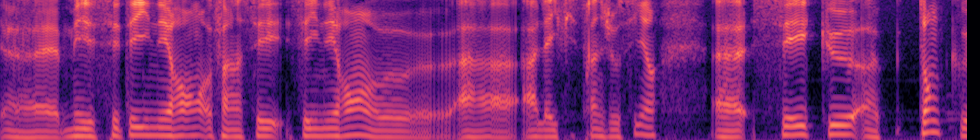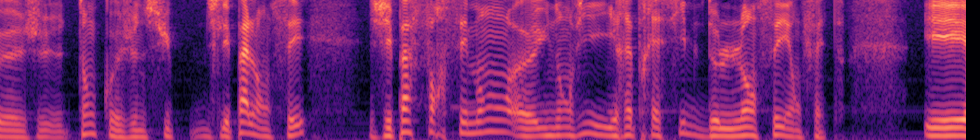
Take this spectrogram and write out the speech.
euh, mais c'était inhérent, enfin c'est inhérent euh, à, Life is Strange aussi. Hein. c'est que tant que je tant que je ne suis, je l'ai pas lancé, j'ai pas forcément une envie irrépressible de le lancer en fait. Et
